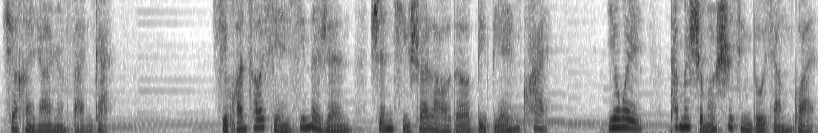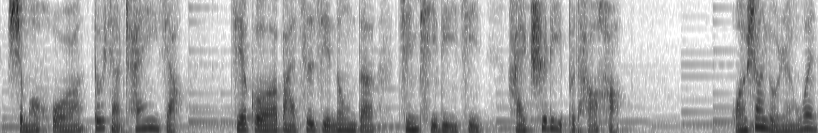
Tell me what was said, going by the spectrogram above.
却很让人反感。喜欢操闲心的人，身体衰老的比别人快，因为他们什么事情都想管，什么活都想掺一脚，结果把自己弄得筋疲力尽，还吃力不讨好。网上有人问：“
